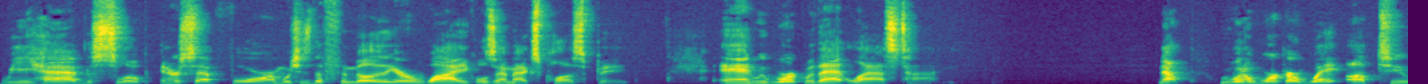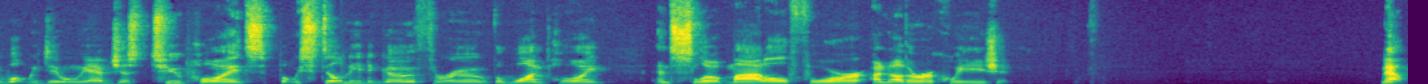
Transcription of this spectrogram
we have the slope-intercept form, which is the familiar y equals mx plus b. And we worked with that last time. Now, we want to work our way up to what we do when we have just two points, but we still need to go through the one point and slope model for another equation. Now,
